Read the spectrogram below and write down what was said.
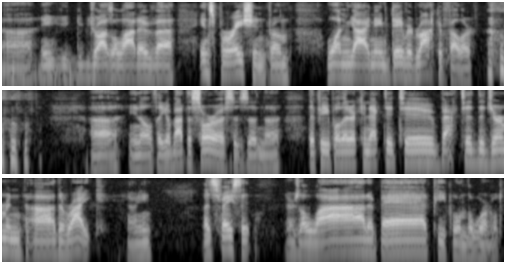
Uh, he, draws a lot of uh, inspiration from one guy named David Rockefeller. uh, you know, think about the Soroses and the, the people that are connected to back to the German, uh, the Reich. I mean, let's face it, there's a lot of bad people in the world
